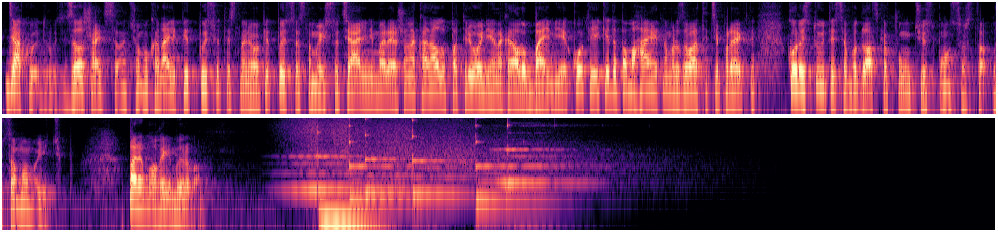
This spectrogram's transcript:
Дякую, друзі. Залишайтеся на цьому каналі, підписуйтесь на нього, підписуйтесь на мої соціальні мережі, на каналу Patreon, на каналу Кофі, які допомагають нам розвивати ці проекти. Користуйтеся, будь ласка, функцією спонсорства у самому YouTube. Перемоги і миру вам!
